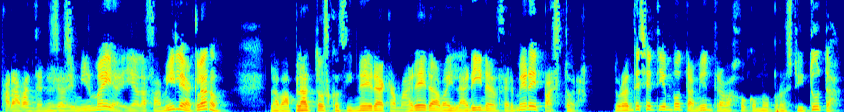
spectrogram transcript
para mantenerse a sí misma y a, y a la familia, claro. Lavaplatos, cocinera, camarera, bailarina, enfermera y pastora. Durante ese tiempo también trabajó como prostituta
